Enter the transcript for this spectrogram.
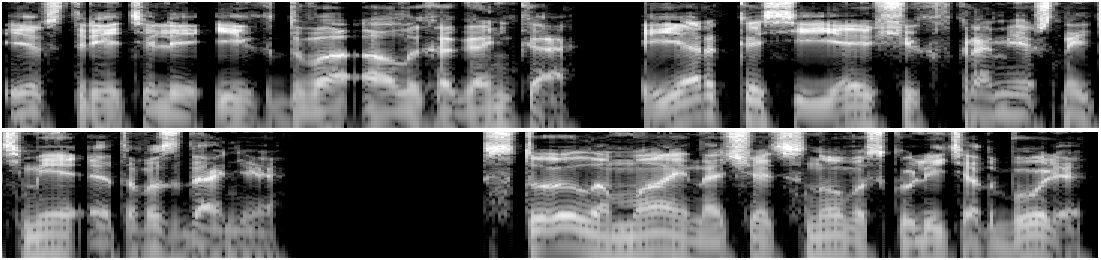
и встретили их два алых огонька, ярко сияющих в кромешной тьме этого здания. Стоило Май начать снова скулить от боли,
